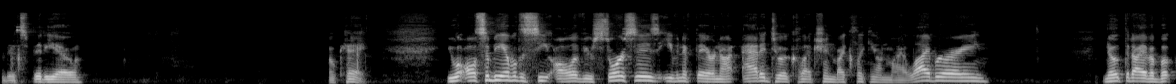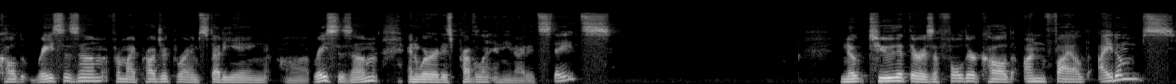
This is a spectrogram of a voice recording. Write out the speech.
for this video. Okay. You will also be able to see all of your sources, even if they are not added to a collection by clicking on My Library. Note that I have a book called Racism from my project where I'm studying uh, racism and where it is prevalent in the United States. Note too that there is a folder called Unfiled Items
